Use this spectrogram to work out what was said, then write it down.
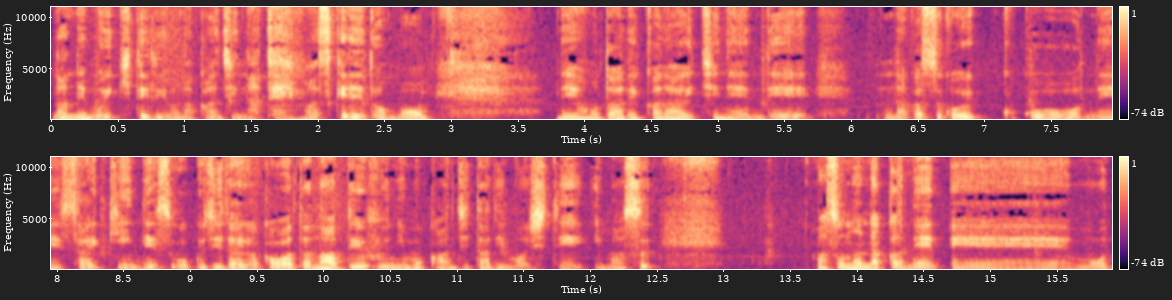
何年も生きてるような感じになっていますけれどもね本当あれから1年でなんかすごいここね最近ですごく時代が変わったなっていうふうにも感じたりもしています。まあ、そんな中ね、えー、もう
